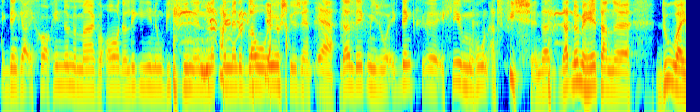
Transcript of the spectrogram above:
ik denk, ja, ik ga geen nummer maken van, oh, daar liggen hier een wiegje en lekker met de blauwe oogstjes en Ja. dat leek me zo. Ik denk, eh, ik geef hem gewoon advies. En dat, dat nummer heet dan eh, Doe Wij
